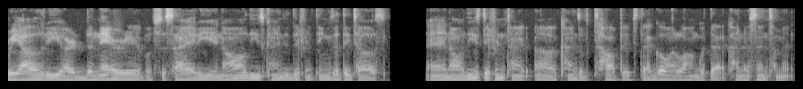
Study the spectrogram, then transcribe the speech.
reality, our the narrative of society and all these kinds of different things that they tell us and all these different type, uh, kinds of topics that go along with that kind of sentiment.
